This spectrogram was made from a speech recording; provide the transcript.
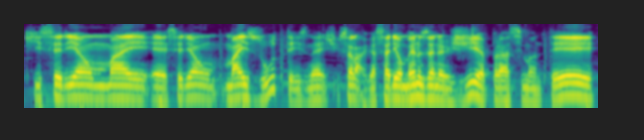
que seriam mais, é, seriam mais úteis, né? Sei lá, gastariam menos energia para se manter.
